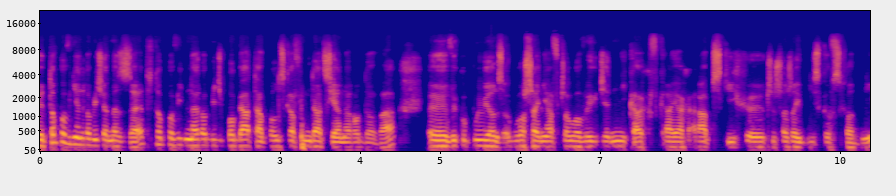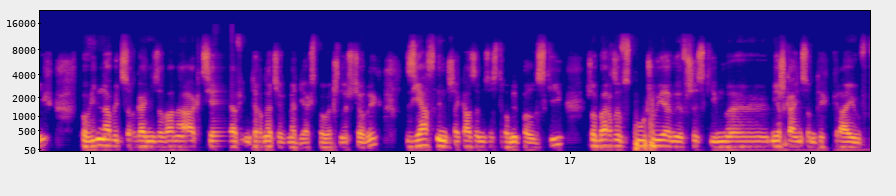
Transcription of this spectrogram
Y, To powinien robić MSZ, to powinna robić bogata Polska Fundacja Narodowa, y, wykupując ogłoszenia w czołowych dziennikach w krajach arabskich czy szerzej bliskowschodnich. Powinna być zorganizowana akcja w internecie, w mediach społecznościowych z jasnym przekazem ze strony Polski, że bardzo współczujemy wszystkim mieszkańcom tych krajów,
